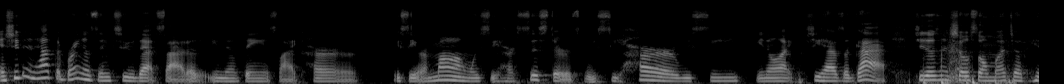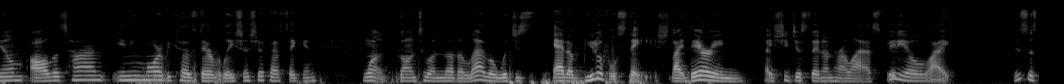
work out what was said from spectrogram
and she didn't have to bring us into that side of you know things like her we see her mom, we see her sisters, we see her, we see, you know, like she has a guy. She doesn't show so much of him all the time anymore because their relationship has taken one gone to another level, which is at a beautiful stage. Like they're in like she just said on her last video, like this is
